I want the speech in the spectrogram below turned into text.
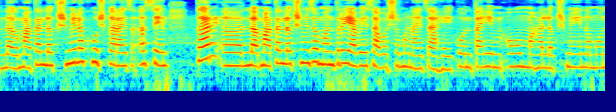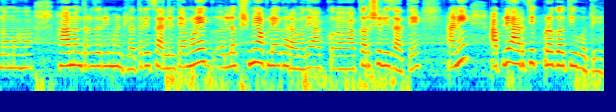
ल माता लक्ष्मीला खुश करायचं असेल तर ल माता लक्ष्मीचा मंत्र यावेळेस अवश्य म्हणायचा आहे. कोणताही ओम महालक्ष्मी नमो नमः हा मंत्र जरी म्हटला तरी चालेल. त्यामुळे लक्ष्मी आपल्या घरामध्ये आक आकर्षली जाते आणि आपली आर्थिक प्रगती होते.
